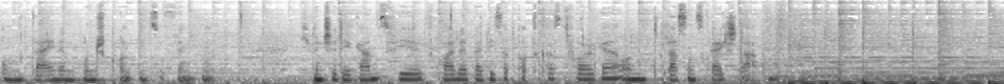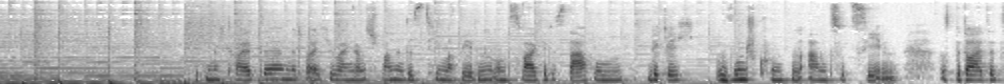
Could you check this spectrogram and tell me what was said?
um deinen Wunschkunden zu finden. Ich wünsche dir ganz viel Freude bei dieser Podcast-Folge und lass uns gleich starten. Ich möchte heute mit euch über ein ganz spannendes Thema reden. Und zwar geht es darum, wirklich Wunschkunden anzuziehen. Das bedeutet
